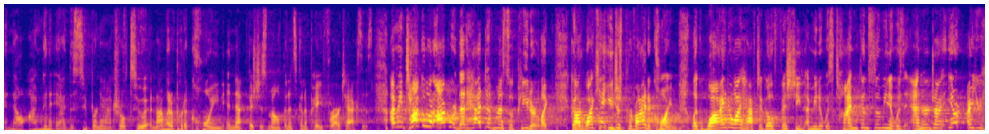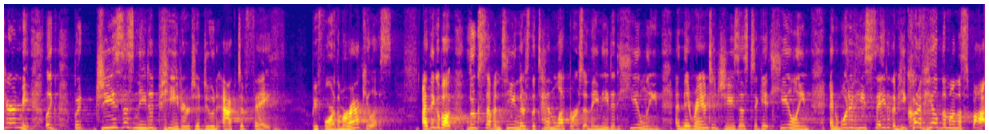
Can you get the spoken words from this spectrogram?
and now I'm going to add the supernatural to it, and I'm going to put a coin in that fish's mouth, and it's going to pay for our taxes. I mean, talk about awkward. That had to mess with Peter. Like, God, why can't you just provide a coin? Like, why do I have to go fishing? I mean, it was time consuming, it was energizing. You know, are you hearing me? Like, but Jesus needed Peter to do an act of faith before the miraculous. I think about Luke 17, there's the 10 lepers, and they needed healing, and they ran to Jesus to get healing. And what did he say to them? He could have healed them on the spot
